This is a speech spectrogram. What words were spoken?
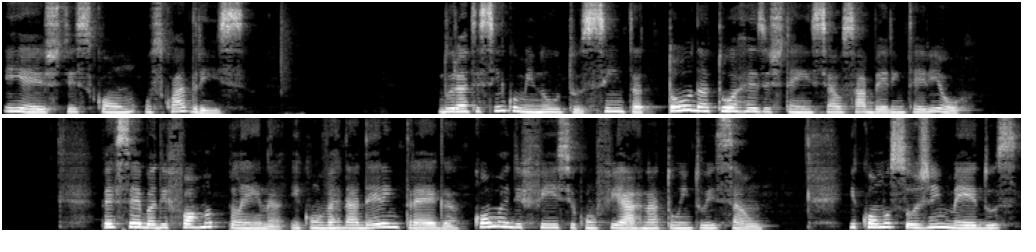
e estes com os quadris. Durante cinco minutos, sinta toda a tua resistência ao saber interior. Perceba de forma plena e com verdadeira entrega como é difícil confiar na tua intuição e como surgem medos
